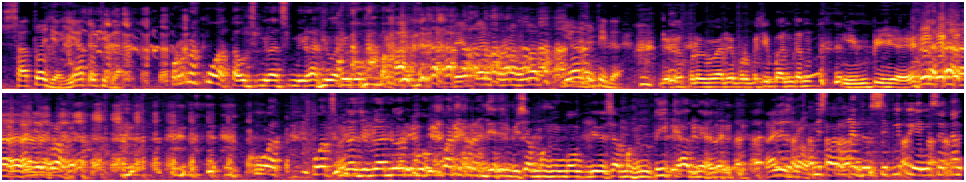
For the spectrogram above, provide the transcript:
satu aja, ya atau tidak? Pernah kuat tahun 99 2004. DPR pernah kuat, ya atau tidak? Dengan provinsi provinsi Banten ngimpi ya. Lanjut, Prof. kuat kuat 99 2004 karena dia bisa meng, bisa menghentikan ya. Lanjut, Prof. Tapi strong leadership itu ya misalkan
